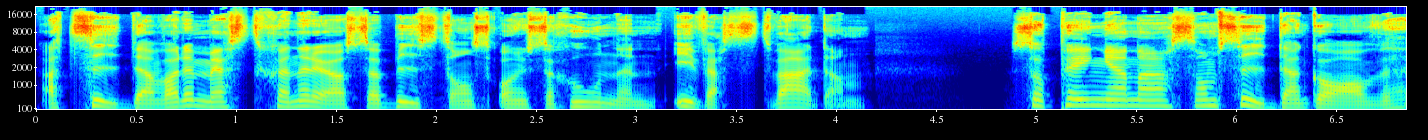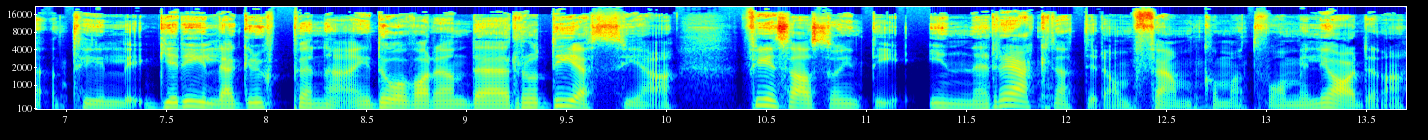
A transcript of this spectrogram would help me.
att Sida var den mest generösa biståndsorganisationen i västvärlden. Så pengarna som Sida gav till gerillagrupperna i dåvarande Rhodesia finns alltså inte inräknat i de 5,2 miljarderna.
